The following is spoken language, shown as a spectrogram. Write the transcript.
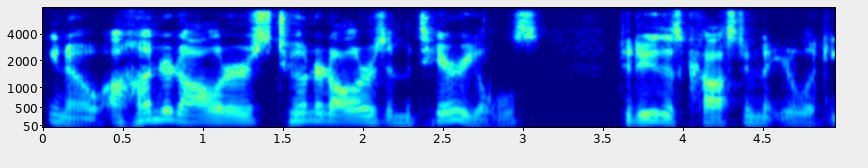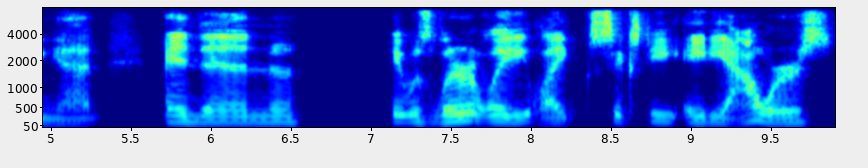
you know, a hundred dollars, two hundred dollars in materials to do this costume that you're looking at. And then it was literally like 60, 80 hours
